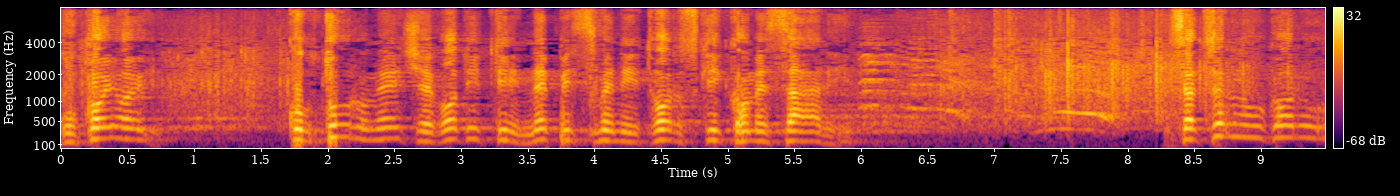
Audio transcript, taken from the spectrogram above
u kojoj kulturu neće voditi nepismeni dvorski komesari. Za Crnu Goru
